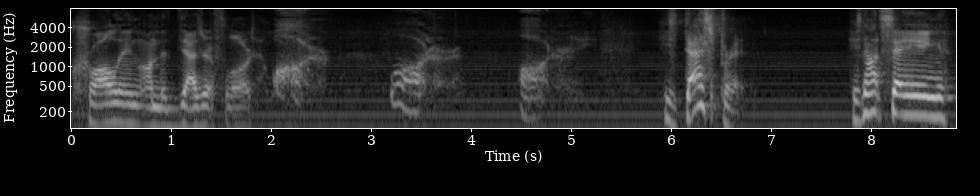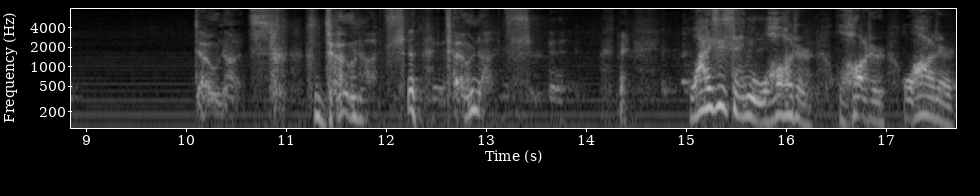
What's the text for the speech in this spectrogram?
crawling on the desert floor. Water, water, water. He's desperate. He's not saying, donuts, donuts, donuts. Why is he saying water, water, water?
